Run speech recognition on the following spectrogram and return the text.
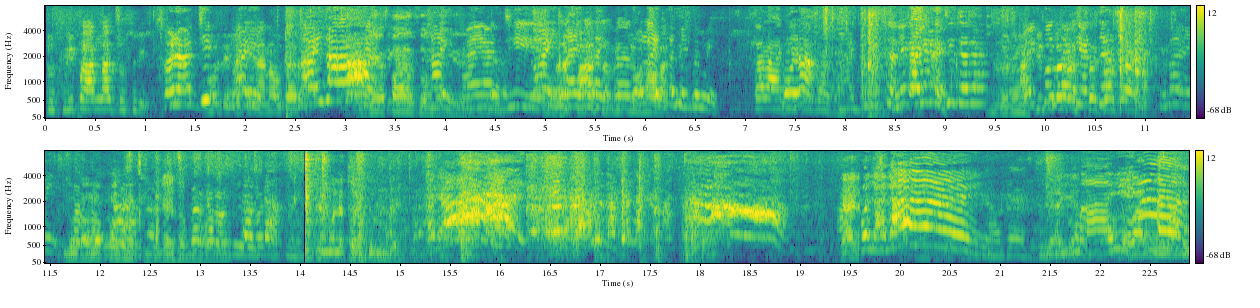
दुसरी पाळला दुसरी सोड आजी. नाही. नाही ना. हे पाहा समोर नाही. नाही, आजी. नाही, नाही, पाहा नाही. बोलायचं नाही तुम्ही. सोडा. आजी, चल, काय आजी जरा? किती ऐकून तुला तर रस्ता घ्यायचं. आहे? नाही. पैसा ठेवले समोर मला कट करून द्या बोला नाही. नाही. अरे सोडवा. काय?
